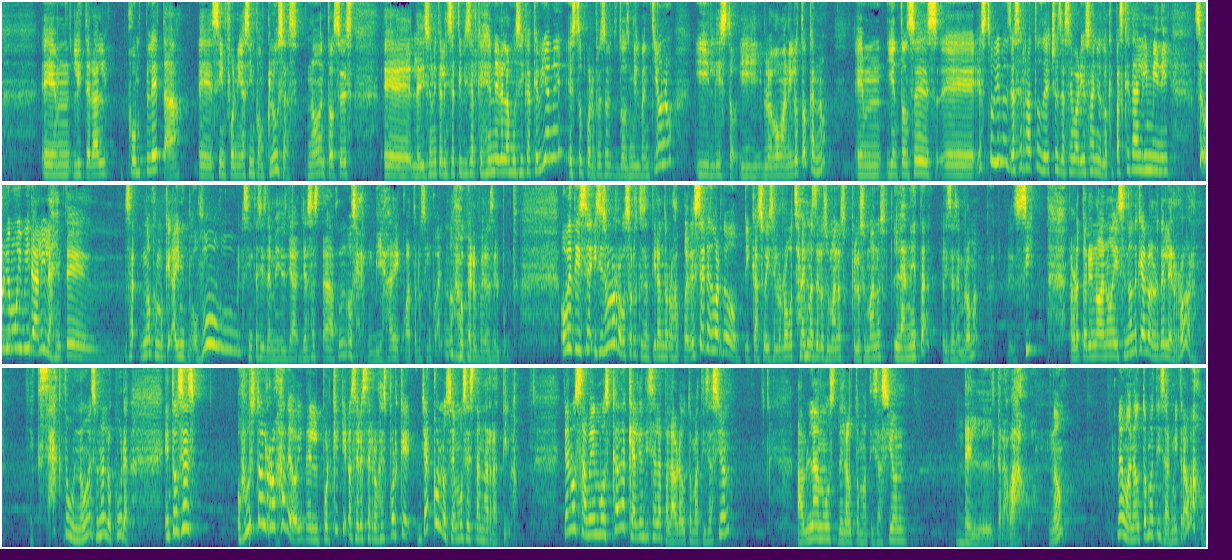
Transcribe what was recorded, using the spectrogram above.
em, literal completa eh, sinfonías inconclusas, ¿no? Entonces eh, le dice una inteligencia artificial que genere la música que viene. Esto, por ejemplo, es el 2021 y listo. Y luego van y lo tocan, ¿no? Em, y entonces esto viene desde hace rato, de hecho, desde hace varios años. Lo que pasa es que Dali Mini se volvió muy viral y la gente no como que hay uh, la síntesis de medios ya, ya se está, o sea, vieja de cuatro o cinco años, no, pero, pero es el punto. Obed dice, y si son los robots los que están tirando roja, puede ser. Eduardo Picasso dice, los robots saben más de los humanos que los humanos. La neta, lo dices en broma. Sí. Laboratorio no dice, ¿dónde queda el valor del error? Exacto, no, es una locura. Entonces, justo el roja de hoy, del por qué quiero hacer este roja, es porque ya conocemos esta narrativa. Ya no sabemos, cada que alguien dice la palabra automatización, hablamos de la automatización del trabajo, ¿no? Me van a automatizar mi trabajo.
